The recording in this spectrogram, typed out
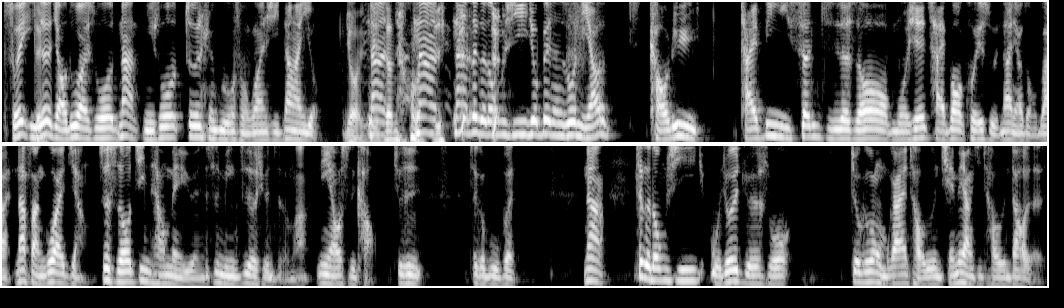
所以以这个角度来说，那你说这跟选股有什么关系？当然有。有有那那，那这个东西就变成说，你要考虑台币升值的时候，某些财报亏损，那你要怎么办？那反过来讲，这时候进场美元是明智的选择吗？你也要思考，就是这个部分。那这个东西，我就会觉得说，就跟我们刚才讨论前面两期讨论到的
